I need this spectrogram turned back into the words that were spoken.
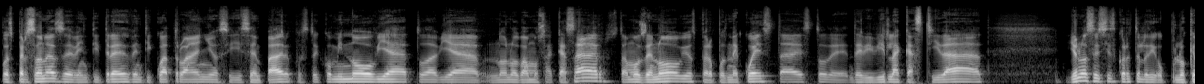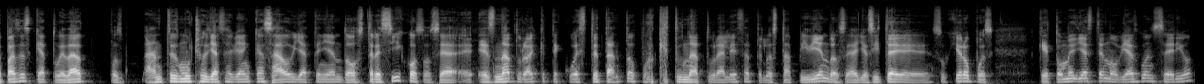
pues personas de 23, 24 años y dicen, padre, pues estoy con mi novia, todavía no nos vamos a casar, estamos de novios, pero pues me cuesta esto de, de vivir la castidad. Yo no sé si es correcto, lo digo. Lo que pasa es que a tu edad, pues antes muchos ya se habían casado, ya tenían dos, tres hijos. O sea, e- es natural que te cueste tanto porque tu naturaleza te lo está pidiendo. O sea, yo sí te sugiero, pues, que tomes ya este noviazgo en serio.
